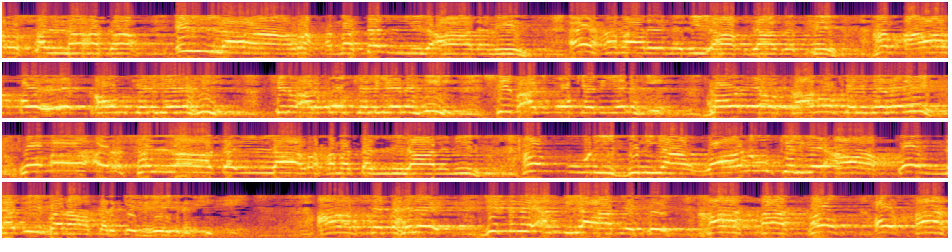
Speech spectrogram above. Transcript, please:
ارسلنا کا اللہ رحمت للعالمین اے ہمارے نبی، آپ یاد رکھیں، ہم آپ کو ایک قوم کے لیے نہیں، صرف اربوں کے لیے نہیں، صرف اجموں کے لیے نہیں، گورے اور کانوں کے لیے نہیں۔ وما اللہ رحمت للعالمین۔ ہم پوری دنیا والوں کے لیے آپ کو نبی بنا کر کے بھیج رہی ہیں۔ آپ سے پہلے جتنے انبیاء آتے تھے، خاص خاص قوم اور خاص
